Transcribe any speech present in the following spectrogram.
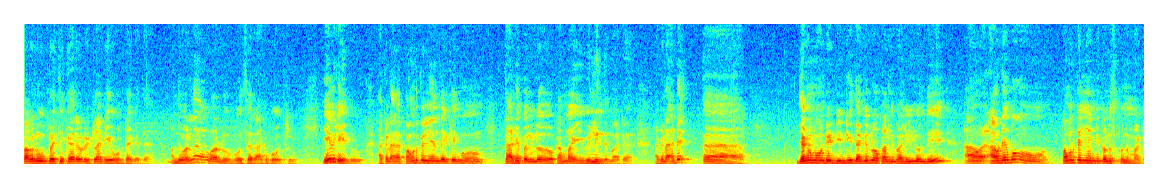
పగలు ప్రతీకారాలు ఇట్లాంటివి ఉంటాయి కదా. అందువల్ల వాళ్ళు బహుశా రాకపోవచ్చు. ఏమీ లేదు. అక్కడ పవన్ కళ్యాణ్ దగ్గరికేమో తాడేపల్లిలో ఒక అమ్మాయి వెళ్ళింది అన్నమాట. అక్కడ అంటే జగన్మోహన్ రెడ్డి ఇంటికి దగ్గరలో ఒక వాళ్ళ ఇల్లు ఉంది. ఆవిడేమో పవన్ కళ్యాణ్ని కలుసుకుందన్నమాట.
